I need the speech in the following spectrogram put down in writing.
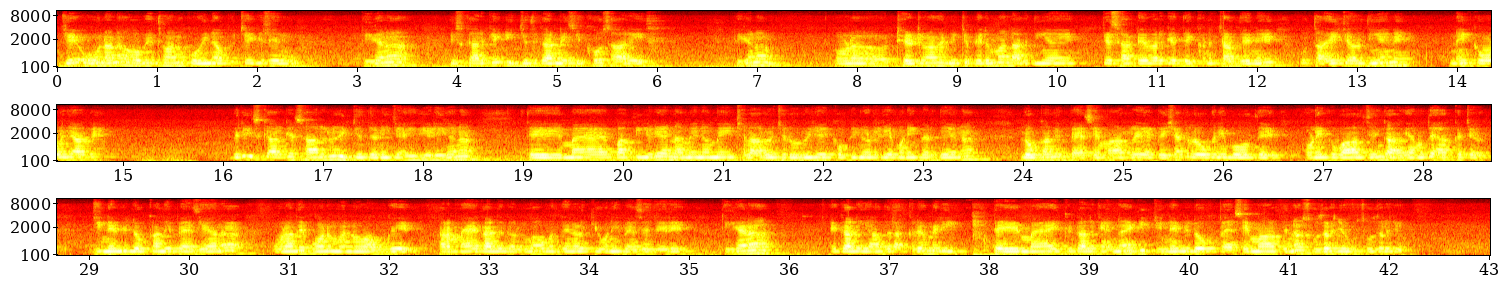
ਜੇ ਉਹ ਨਾ ਨਾ ਹੋਵੇ, ਤੁਹਾਨੂੰ ਕੋਈ ਨਾ ਪੁੱਛੇ ਕਿਸੇ ਨੂੰ। ਠੀਕ ਹੈ ਨਾ? ਇਸ ਕਰਕੇ ਇੱਜ਼ਤ ਕਰਨੀ ਸਿੱਖੋ ਸਾਰੇ। ਠੀਕ ਹੈ ਨਾ? ਹੁਣ ਥੀਏਟਰਾਂ ਦੇ ਵਿੱਚ ਫਿਲਮਾਂ ਲੱਗਦੀਆਂ ਏ ਤੇ ਸਾਡੇ ਵਰਗੇ ਦੇਖਣ ਜਾਂਦੇ ਨੇ, ਉਹ ਤਾਂ ਹੀ ਚੱਲਦੀਆਂ ਨੇ, ਨਹੀਂ ਕੌਣ ਜਾਵੇ? ਵੀਰੇ, ਇਸ ਕਰਕੇ ਸਾਰਿਆਂ ਨੂੰ ਇੱਜ਼ਤ ਦੇਣੀ ਚਾਹੀਦੀ ਹੈ, ਠੀਕ ਹੈ ਨਾ? ਤੇ ਮੈਂ ਬਾਕੀ ਜਿਹੜੇ ਆ ਨਵੇਂ ਨਵੇਂ ਛਲਾਰੂ ਚਲੂਰੂ ਜੇ ਕੋਆਰਡੀਨੇਟਰ ਜੇ ਬਣੀ ਫਿਰਦੇ ਆ ਨਾ, ਲੋਕਾਂ ਦੇ ਪੈਸੇ ਮਾਰ ਰਹੇ ਆ, ਬੇਸ਼ੱਕ ਲੋਕ ਨਹੀਂ ਬੋਲਦੇ। ਹੁਣ ਇਕਬਾਲ ਸਿੰਘ ਆ ਗਿਆ ਉਹਦੇ ਹੱਕ 'ਚ, ਜਿੰਨੇ ਵੀ ਲੋਕਾਂ ਦੇ ਪੈਸੇ ਆ ਨਾ, ਉਹਨਾਂ ਦੇ ਫੋਨ ਮੈਨੂੰ ਆਉਂਗੇ। ਪਰ ਮੈਂ ਗੱਲ ਕਰੂੰਗਾ, ਉਹ ਬੰਦੇ ਨਾਲ ਕਿਉਂ ਨਹੀਂ ਪੈਸੇ ਦੇ ਰਹੇ? ਠੀਕ ਹੈ ਨਾ? ਇਹ ਗੱਲ ਯਾਦ ਰੱਖ ਲਿਓ ਮੇਰੀ, ਤੇ ਮੈਂ ਇੱਕ ਗੱਲ ਕਹਿਣਾ ਹੈ ਕਿ ਜਿੰਨੇ ਵੀ ਲੋਕ ਪੈਸੇ ਮਾਰਦੇ ਨਾ, ਸੁਧਰ ਜਾਓ ਸੁਧਰ ਜਾਓ।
